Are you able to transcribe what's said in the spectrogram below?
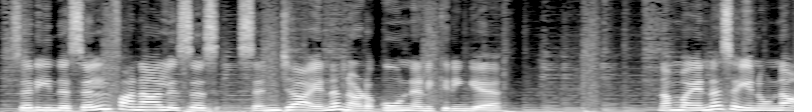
சரி இந்த செல்ஃப் அனாலிசிஸ் செஞ்சால் என்ன நடக்கும்னு நினைக்கிறீங்க? நம்ம என்ன செய்யணும்னா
